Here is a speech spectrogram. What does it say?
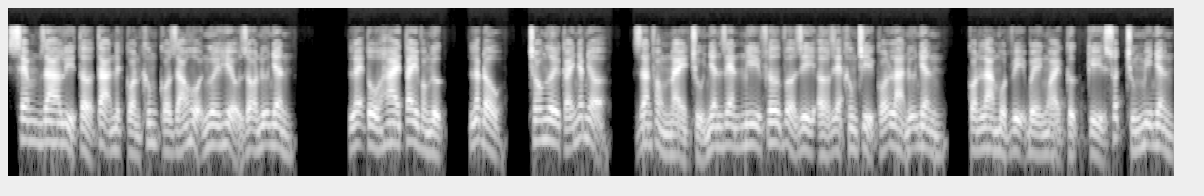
Xem ra lì tợ tạ nịch còn không có giáo hội ngươi hiểu do nữ nhân. Lệ tổ hai tay vào ngực, lắc đầu, cho ngươi cái nhắc nhở, gian phòng này chủ nhân Jennifer vợ gì ở dẹt không chỉ có là nữ nhân, còn là một vị bề ngoài cực kỳ xuất chúng mỹ nhân.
